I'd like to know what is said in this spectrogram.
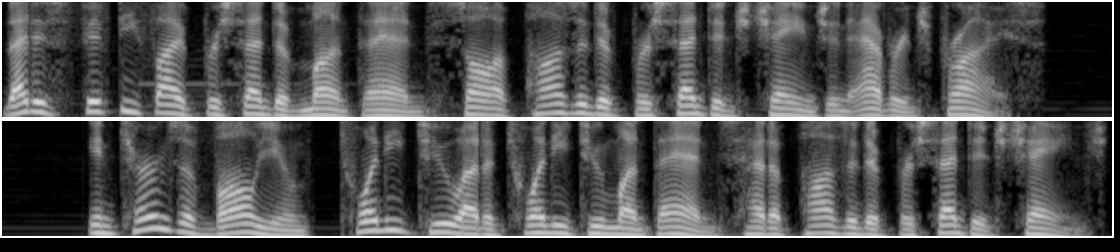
That is 55% of month ends saw a positive percentage change in average price. In terms of volume, 22 out of 22 month ends had a positive percentage change.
